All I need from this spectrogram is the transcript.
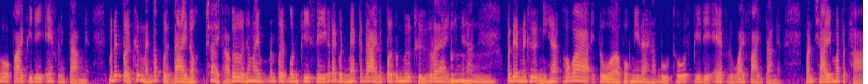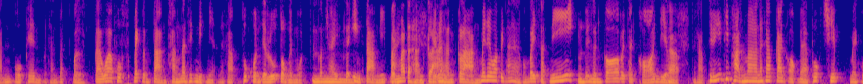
พวกไฟล์ PDF ต่างๆเนี่ยมันได้เปิดเครื่องไหนมันก็เปิดได้เนาะใช่ครับเออทำไมมันเปิดบน PC ก็ได้บน Mac ก็ได้ หรือเปิดบนมือถือก็ได้อย่างนี้นะฮะอืมประเด็นมันคืออย่างนี้ฮะเพราะว่าไอตัวพวกนี้นะฮะบลูทูธ PDF หรือ Wi-Fi ต่างๆเนี่ยมันใช้มาตรฐาน Open มาตรฐานแบบเปิดแปลว่าพวกสเปคต่างๆ ทางด้านเทคนิคเนี่ยนะครับทุกคนจะรู้ตรงกันหมดก็ใช้ก็อิงตามนี้ไปเป็นมาตรฐานกลางเป็นมาตรฐานกลางไม่ได้ว่าเป็นมาตรฐานของบริษัทนี้บริษัทกบริษัทข อย่างเดียวครับนะครับทีนี้ที่ผ่านมานะครับการออกแบบพวกชิปไมโคร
